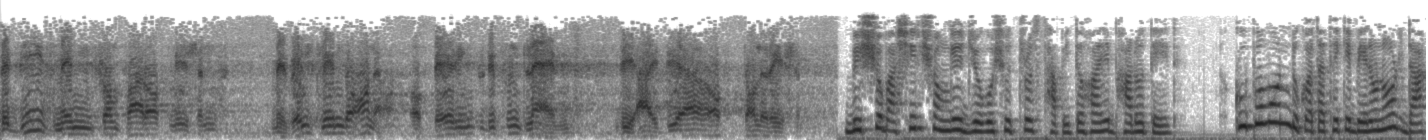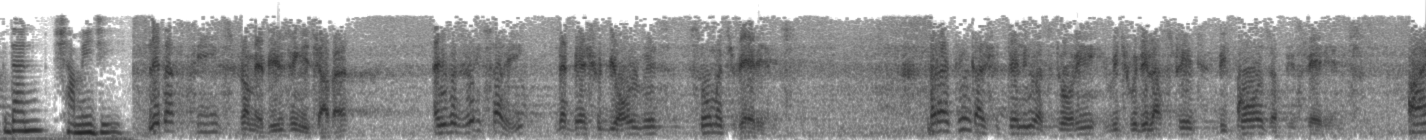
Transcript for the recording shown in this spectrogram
that these men from far-off nations may well claim the honor of bearing to different lands the idea of toleration. বিশ্ববাসীর সঙ্গে যোগসূত্র স্থাপিত হয় ভারতের কুপমণ্ডুকতা থেকে বেরোনোর ডাক দেন স্বামীজি Let us cease from abusing each other, and he was very sorry that there should be always so much variance. But I think I should tell you a story which would illustrate the cause of this variance. I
